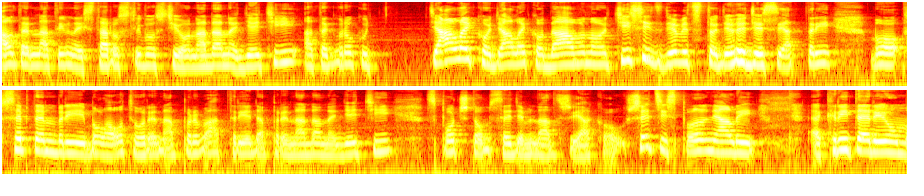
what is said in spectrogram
alternatívnej starostlivosti o nadané deti a tak v roku ďaleko, ďaleko dávno, 1993, bo v septembri bola otvorená prvá trieda pre nadané deti s počtom 17 žiakov. Všetci splňali eh, kritérium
